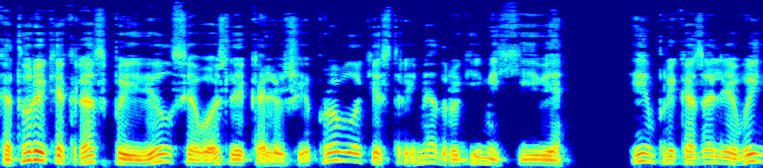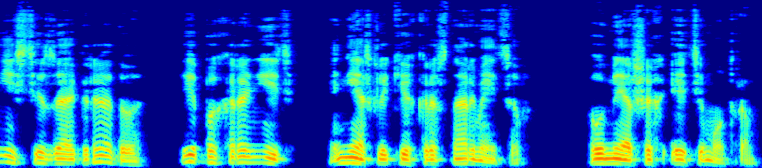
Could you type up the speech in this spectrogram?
который как раз появился возле колючей проволоки с тремя другими хиви. Им приказали вынести за ограду и похоронить нескольких красноармейцев, умерших этим утром.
